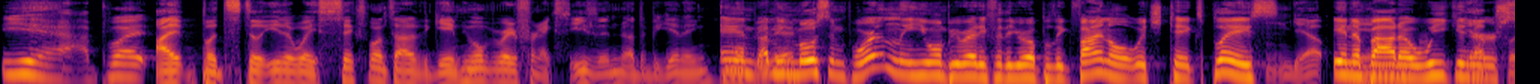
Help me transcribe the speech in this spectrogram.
Yeah, but I but still either way, six months out of the game, he won't be ready for next season at the beginning. He and be I mean, there. most importantly, he won't be ready for the Europa League final, which takes place mm, Yep. in about a And- week yep, or so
